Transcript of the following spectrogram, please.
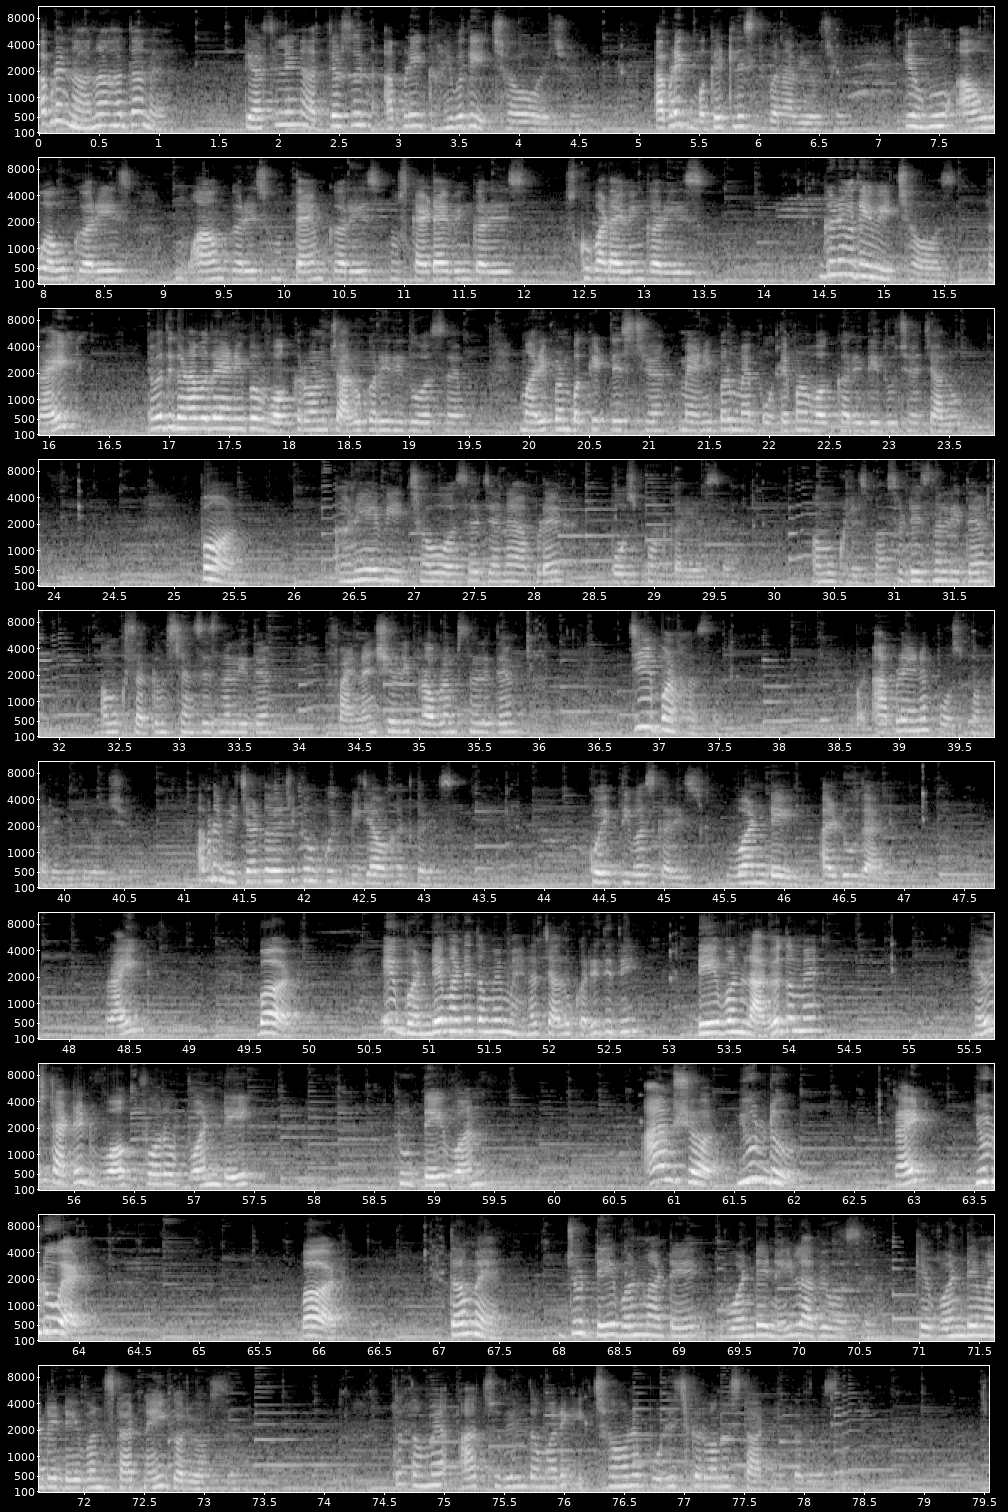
આપણે નાના હતા ને ત્યારથી લઈને અત્યાર સુધી આપણી ઘણી બધી ઈચ્છાઓ હોય છે. આપણે એક બકેટ લિસ્ટ બનાવી હોય છે કે હું આવું આવું કરીશ, હું આવું કરીશ, હું તેમ કરીશ, હું સ્કાય ડાઇવિંગ કરીશ સ્કૂબા ડાઇવિંગ કરીશ. ઘણી બધી એવી ઈચ્છાઓ હશે રાઈટ એમાંથી ઘણા બધા એની પર વર્ક કરવાનું ચાલુ કરી દીધું હશે. મારી પણ બકેટ લિસ્ટ છે, મેં એની પર મેં પોતે પણ વર્ક કરી દીધું છે ચાલુ. પણ ઘણી એવી ઈચ્છાઓ હશે જેને આપણે પોસ્ટપોન કરી હશે. અમુક રિસ્પોન્સિબિલિટીઝને લીધે, અમુક સર્કમસ્ટાન્સીસને લીધે ફાઇનાન્શિયલી પ્રોબ્લેમ્સને લીધે, જે પણ હશે. પણ આપણે એને પોસ્ટપોન કરી દીધી હોય છે. આપણે વિચારતા હોઈએ છીએ કે હું કોઈક બીજા વખત કરીશ. કોઈક દિવસ કરીશ. One day I do that right but a one day માટે તમે મહેનત ચાલુ કરી દીધી? ડે વન લાવ્યો તમે? Have you started work for a one day to day one I am sure you do right you do it but તમે જો ડે વન માટે વન ડે નહીં લાવ્યો હશે, કે વન ડે માટે ડે વન સ્ટાર્ટ નહીં કર્યો હશે, તો તમે આજ સુધી તમારી ઈચ્છાઓને પૂરી જ કરવાનું સ્ટાર્ટ નહીં કર્યું હશે.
